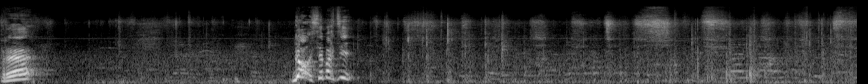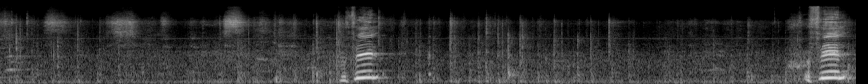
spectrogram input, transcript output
Prêt Go, c'est parti Profil. Profil.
